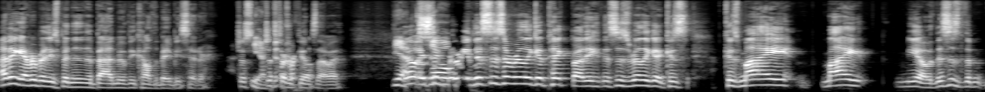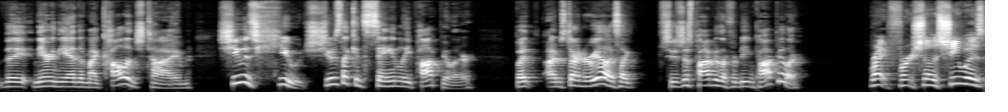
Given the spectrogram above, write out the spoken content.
I think everybody's been in a bad movie called The Babysitter. Just yeah, just sort of feels that way. Yeah. No, so, a, this is a really good pick, buddy. This is really good because because my my you know this is the the nearing the end of my college time. She was huge. She was like insanely popular. But I'm starting to realize like she was just popular for being popular. Right. For so she was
